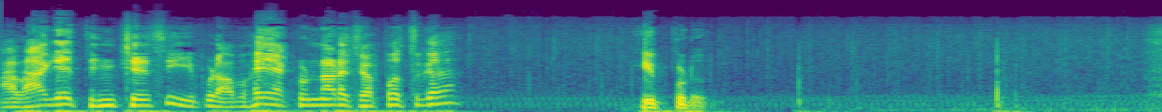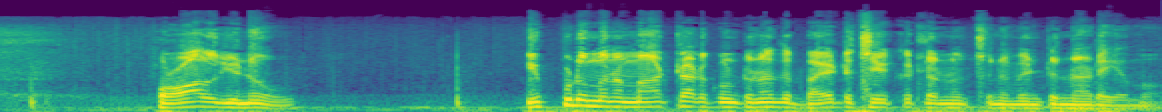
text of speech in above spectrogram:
అలాగే థింక్ చేసి ఇప్పుడు అభయ్ ఎక్కడున్నాడో చెప్పొచ్చుగా? ఇప్పుడు. ఫర్ ఆల్ యు నో ఇప్పుడు మనం మాట్లాడుకుంటున్నది బయట చీకట్ల నుంచి వింటున్నాడేమో.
